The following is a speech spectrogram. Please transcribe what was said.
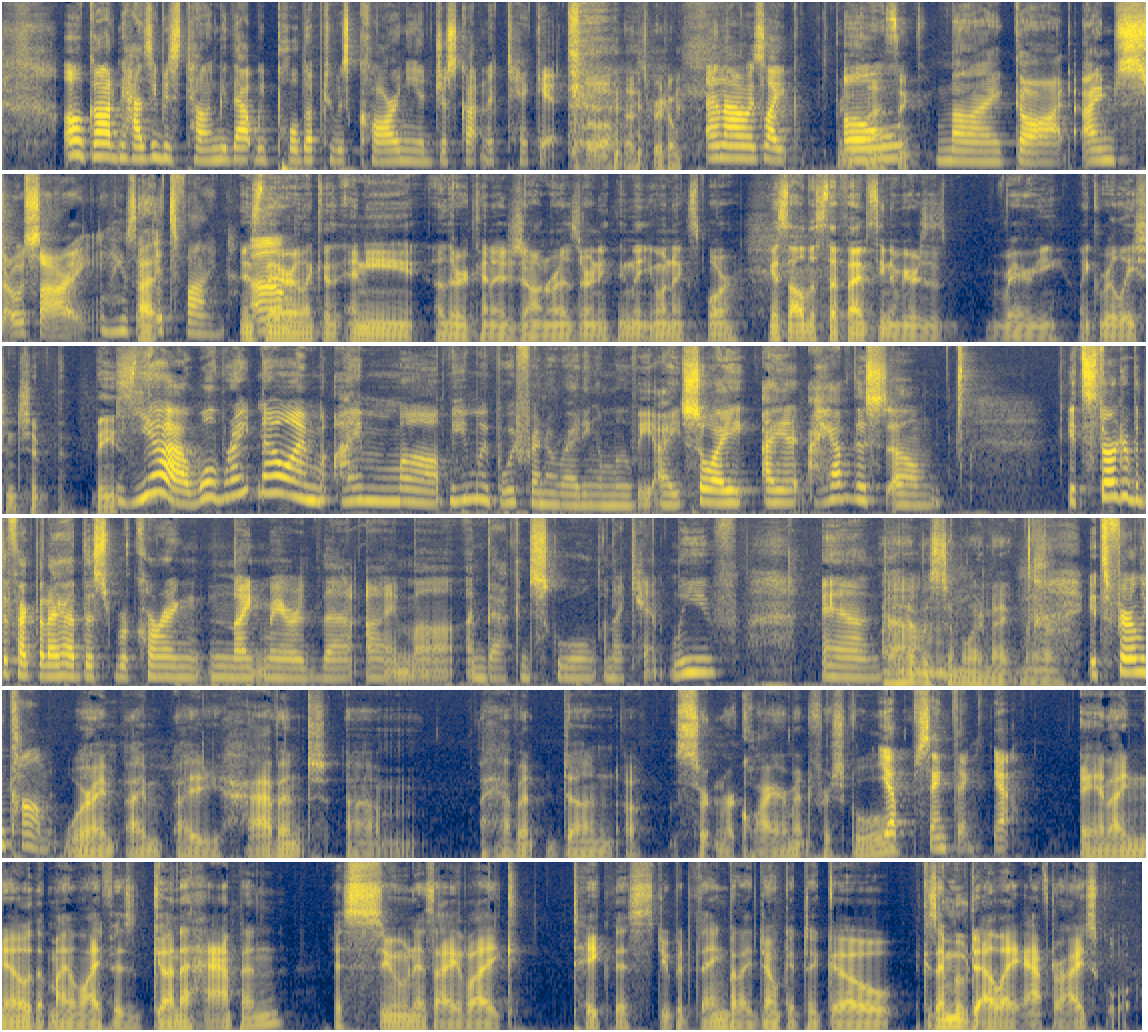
Oh God! And as he was telling me that, we pulled up to his car and he had just gotten a ticket, Oh, that's brutal. and I was like, pretty "Oh classic. my God, I'm so sorry." And he was like, I- "It's fine." Is there Um, like a, any other kind of genres or anything that you want to explore? I guess all the stuff I've seen of yours is very like relationship based. Yeah, well, right now I'm I'm uh, me and my boyfriend are writing a movie. I so I I I have this. Um, it started with the fact that I had this recurring nightmare that I'm uh, I'm back in school and I can't leave, and I have um, a similar nightmare it's fairly common. where I I I haven't um I haven't done a certain requirement for school. Yep, same thing. Yeah. and I know that my life is gonna happen as soon as I like take this stupid thing, but I don't get to go because I moved to LA after high school,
